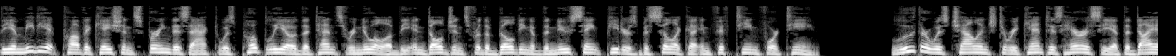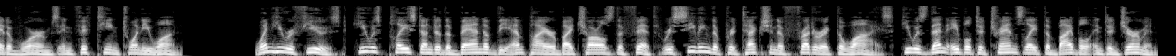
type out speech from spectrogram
The immediate provocation spurring this act was Pope Leo X's renewal of the indulgence for the building of the new St. Peter's Basilica in 1514. Luther was challenged to recant his heresy at the Diet of Worms in 1521. When he refused, he was placed under the ban of the empire by Charles V receiving the protection of Frederick the Wise. He was then able to translate the Bible into German.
